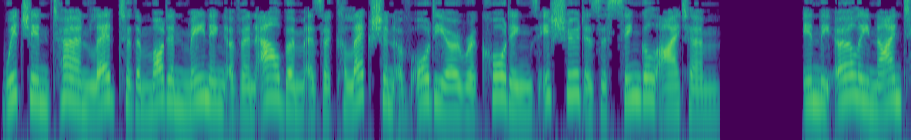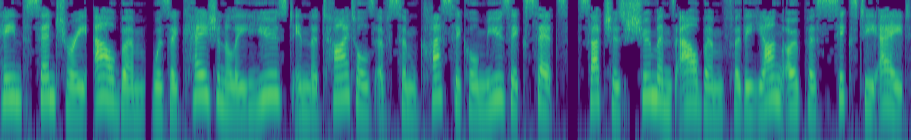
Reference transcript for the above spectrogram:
which in turn led to the modern meaning of an album as a collection of audio recordings issued as a single item. In the early 19th century album was occasionally used in the titles of some classical music sets, such as Schumann's album for the Young Opus 68,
